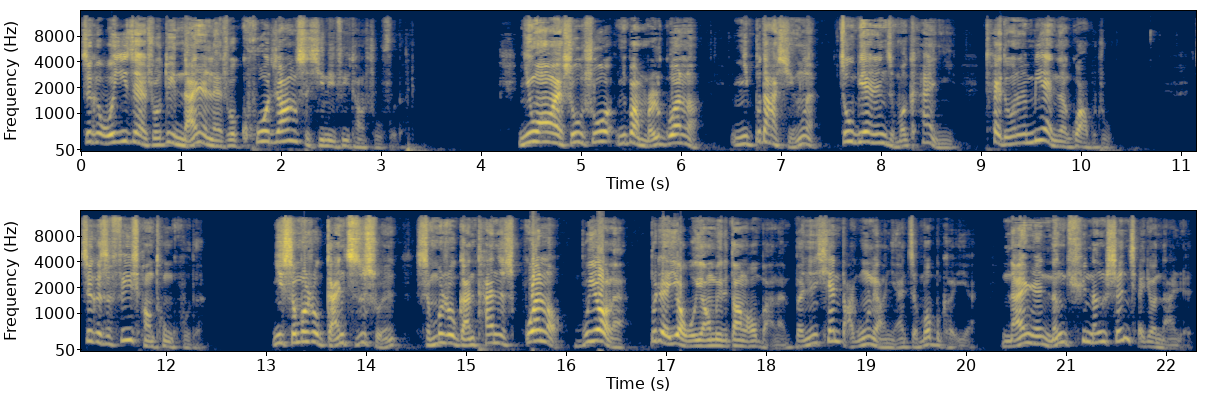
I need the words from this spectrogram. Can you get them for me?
这个，我一再说，对男人来说，扩张是心里非常舒服的。你往外收缩，你把门关了，你不大行了，周边人怎么看你？太多人面子挂不住，这个是非常痛苦的。你什么时候敢止损？什么时候敢摊子关了？不要了，不再耀武扬威的当老板了。本人先打工两年，怎么不可以？男人能屈能伸才叫男人。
